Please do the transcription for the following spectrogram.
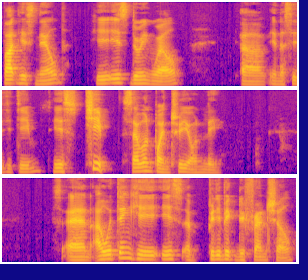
but he's nailed. He is doing well uh, in the City team. He's cheap, 7.3 only. And I would think he is a pretty big differential.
